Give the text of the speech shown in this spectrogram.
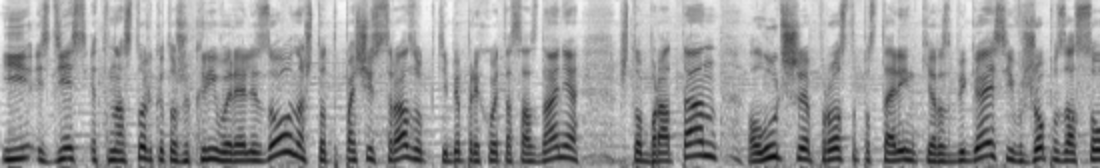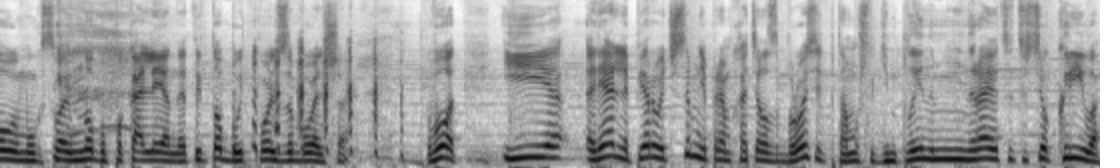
И здесь это настолько тоже криво реализовано, что ты почти сразу к тебе приходит осознание, что, братан, лучше просто по старинке разбегайся и в жопу засовывай ему свою ногу по колено. Это и то будет пользы больше. Вот. И реально, первые часы мне прям хотелось бросить, потому что геймплейно мне не нравится это все криво.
